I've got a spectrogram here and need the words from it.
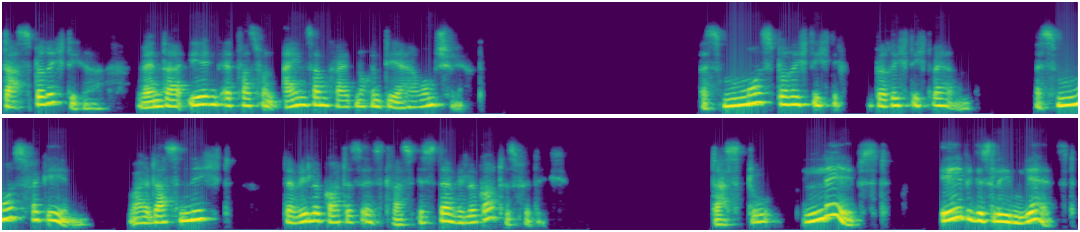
das berichtige, wenn da irgendetwas von Einsamkeit noch in dir herumschwert. Es muss berichtigt, berichtigt werden. Es muss vergehen, weil das nicht der Wille Gottes ist. Was ist der Wille Gottes für dich? dass du lebst. Ewiges Leben jetzt,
